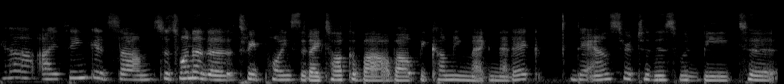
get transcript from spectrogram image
Yeah i think it's um so it's one of the three points that i talk about about becoming magnetic. The answer to this would be to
